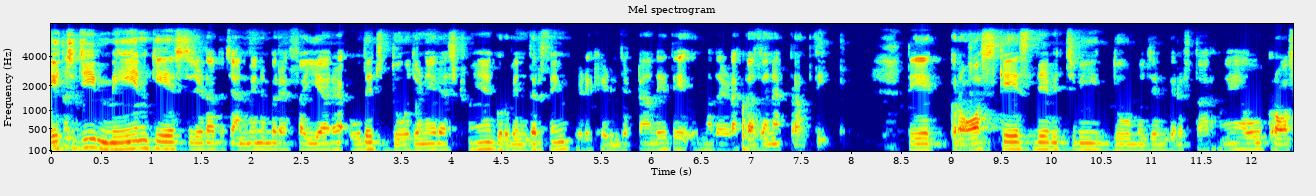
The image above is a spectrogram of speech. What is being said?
ਇਹ? ਜੀ ਮੇਨ ਕੇਸ ਜਿਹੜਾ 95 ਨੰਬਰ ਐਫ ਆਈ ਆਰ ਹੈ ਉਹਦੇ ਚ ਦੋ ਜਣੇ ਅਰੈਸਟ ਹੋਏ ਆ ਗੁਰਵਿੰਦਰ ਸਿੰਘ ਜਿਹੜੇ ਖੇੜੀ ਜੱਟਾਂ ਦੇ ਤੇ ਉਹਨਾਂ ਦਾ ਜਿਹੜਾ ਕਜ਼ਨ ਹੈ ਪ੍ਰਭਦੀਪ। ਤੇ ਕ੍ਰਾਸ ਕੇਸ ਦੇ ਵਿੱਚ ਵੀ ਦੋ ਮੁਜਰਮ ਗ੍ਰਿਫਤਾਰ ਹੋਏ ਆ। ਉਹ ਕ੍ਰਾਸ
